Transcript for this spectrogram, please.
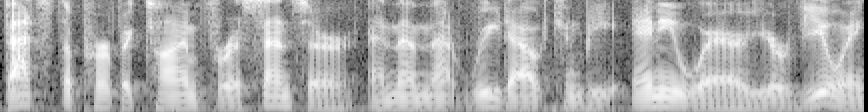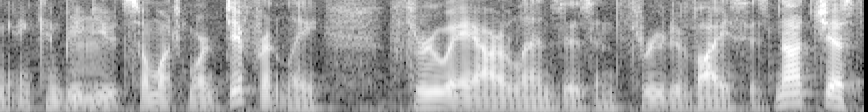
that's the perfect time for a sensor. And then that readout can be anywhere you're viewing and can be mm. viewed so much more differently through AR lenses and through devices. Not just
